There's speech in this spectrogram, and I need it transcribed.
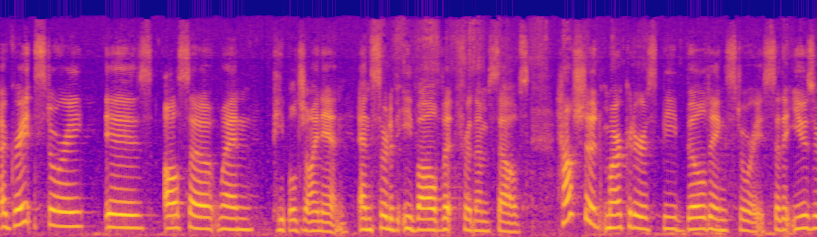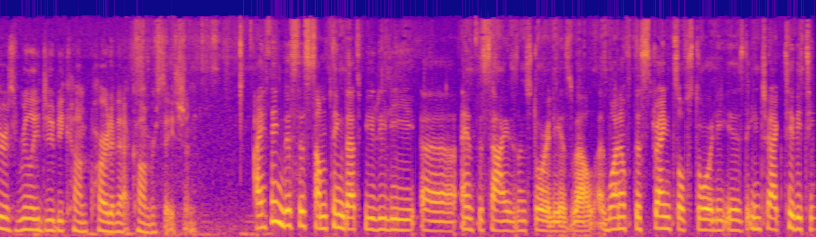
a great story is also when people join in and sort of evolve it for themselves. How should marketers be building stories so that users really do become part of that conversation? I think this is something that we really uh, emphasize in Storyly as well. One of the strengths of Storyly is the interactivity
